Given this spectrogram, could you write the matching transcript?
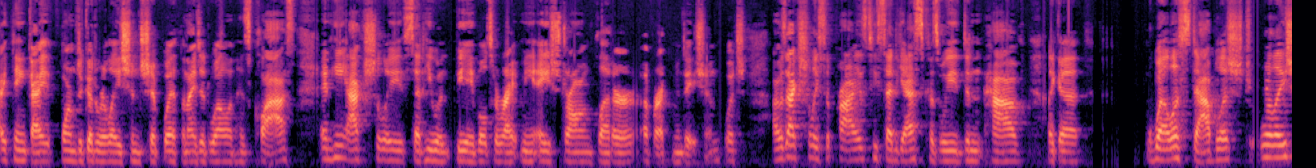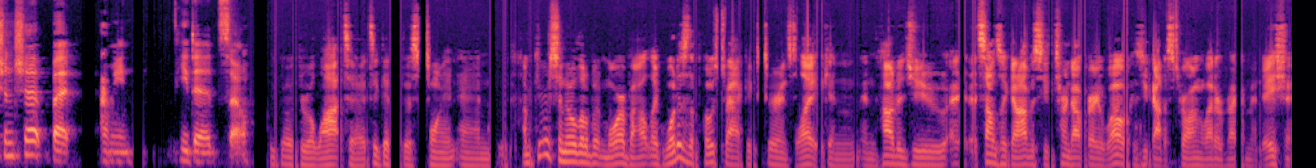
I think I formed a good relationship with and I did well in his class. And he actually said he would be able to write me a strong letter of recommendation, which I was actually surprised he said yes because we didn't have like a well established relationship. But I mean, he did. So you go through a lot to, to get to this point, and I'm curious to know a little bit more about like what is the post bac experience like, and and how did you? It sounds like it obviously turned out very well because you got a strong letter of recommendation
